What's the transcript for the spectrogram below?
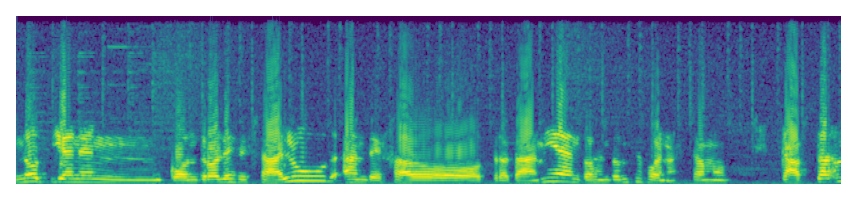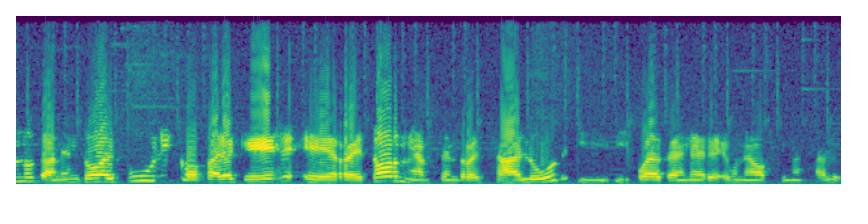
no tienen controles de salud, han dejado tratamientos, entonces bueno, estamos captando también todo el público para que eh, retorne al centro de salud y, pueda tener una óptima salud.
